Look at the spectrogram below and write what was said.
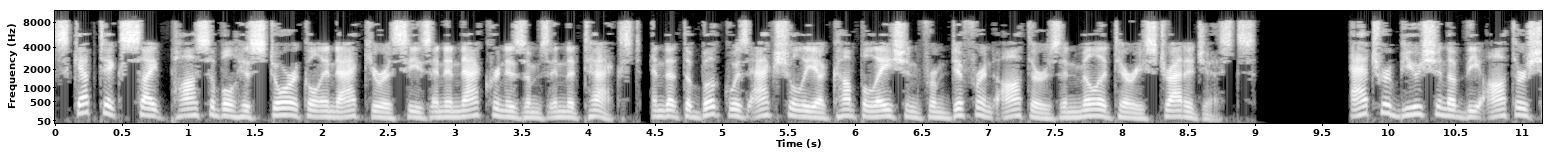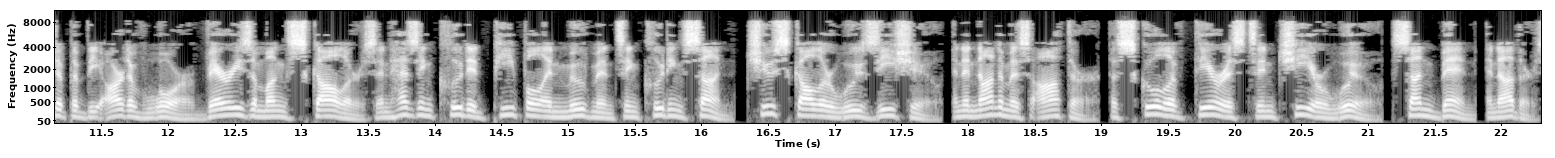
Skeptics cite possible historical inaccuracies and anachronisms in the text, and that the book was actually a compilation from different authors and military strategists. Attribution of the authorship of The Art of War varies among scholars and has included people and movements including Sun, Chu scholar Wu Zixu, an anonymous author, a school of theorists in Qi or Wu, Sun Bin, and others.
